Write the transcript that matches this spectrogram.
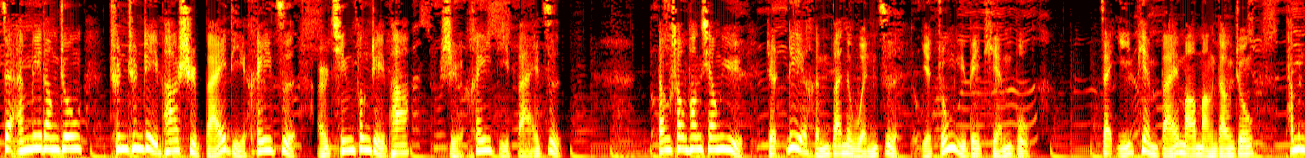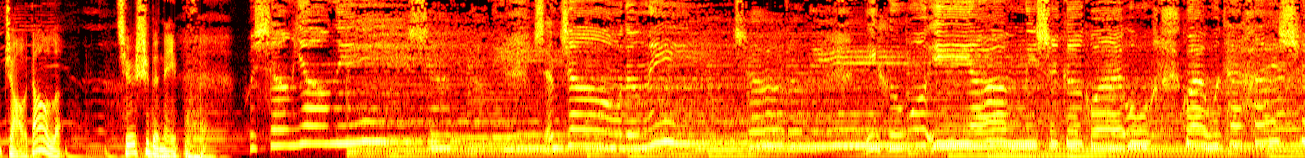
在 MV 当中，春春这一趴是白底黑字，而清风这一趴是黑底白字。当双方相遇，这裂痕般的文字也终于被填补。在一片白茫茫当中，他们找到了缺失的那一部分。我想要你，想要你，想找到你，找到你。你和我一样，你是个怪，太害羞，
